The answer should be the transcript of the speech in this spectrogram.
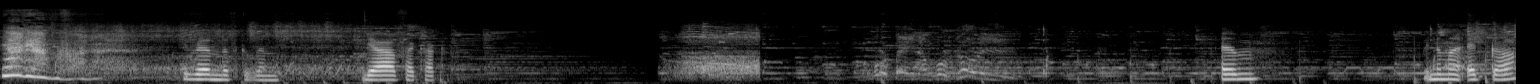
Ja, die haben gewonnen. Die werden das gewinnen. Ja, verkackt. Ähm. Wir nehmen mal Edgar.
